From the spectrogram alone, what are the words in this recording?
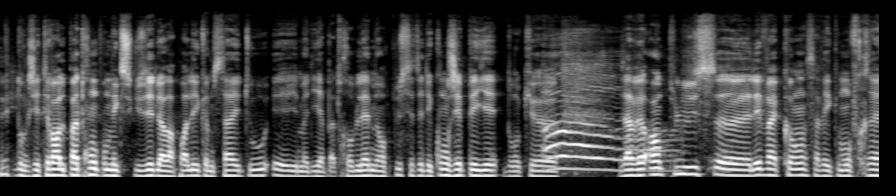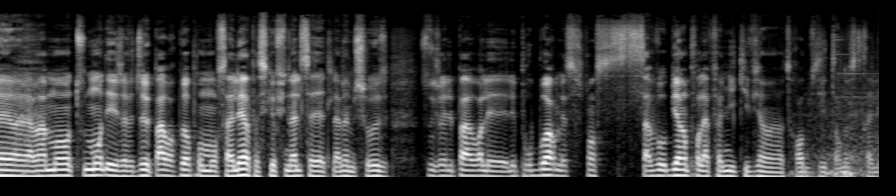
donc j'ai été voir le patron pour m'excuser de lui avoir parlé comme ça et tout, et il m'a dit y a pas de problème. Et en plus, c'était des congés payés, donc euh, j'avais en plus euh, les vacances avec mon frère, la maman, tout le monde, et j'avais devais pas avoir peur pour mon salaire parce qu'au final, ça va être la même chose. Sauf que pas avoir les, pourboires, mais je pense que ça vaut bien pour la famille qui vient te rendre visite en Australie.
